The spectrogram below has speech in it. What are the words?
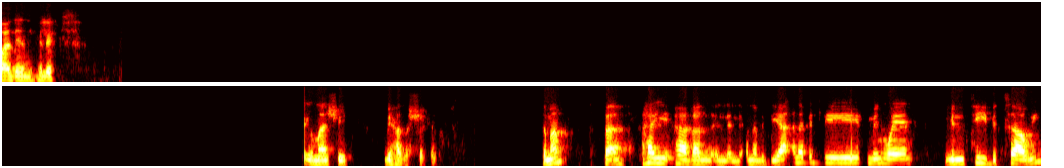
بعدين الهلكس ماشي بهذا الشكل. تمام؟ فهي هذا اللي أنا بدي إياه. أنا بدي من وين؟ من تي بتساوي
